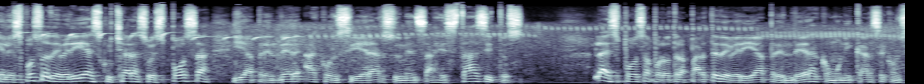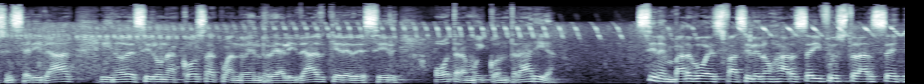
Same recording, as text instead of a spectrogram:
El esposo debería escuchar a su esposa y aprender a considerar sus mensajes tácitos. La esposa, por otra parte, debería aprender a comunicarse con sinceridad y no decir una cosa cuando en realidad quiere decir otra muy contraria. Sin embargo, es fácil enojarse y frustrarse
